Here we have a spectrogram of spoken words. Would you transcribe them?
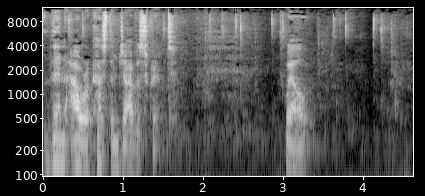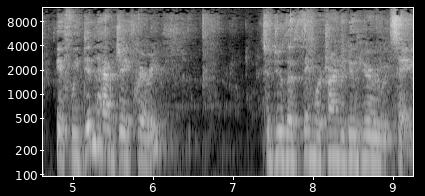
then our custom JavaScript. Well, if we didn't have jQuery to do the thing we're trying to do here, we would say,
